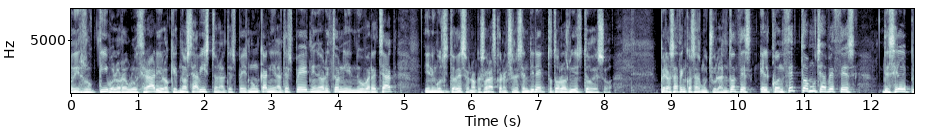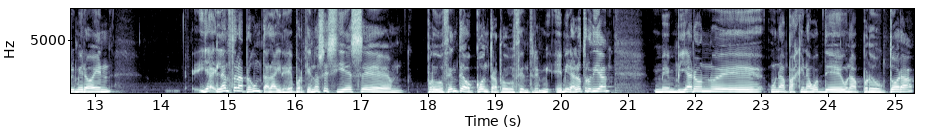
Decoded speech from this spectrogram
disruptivo, lo revolucionario, lo que no se ha visto en Space nunca, ni en Space, ni en Horizon, ni en VRChat, ni en ningún sitio de eso, ¿no? que son las conexiones en directo, todos los vídeos y todo eso. Pero se hacen cosas muy chulas. Entonces, el concepto muchas veces de ser el primero en... Y lanzo la pregunta al aire, ¿eh? porque no sé si es eh, producente o contraproducente. Eh, mira, el otro día me enviaron una página web de una productora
